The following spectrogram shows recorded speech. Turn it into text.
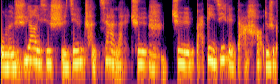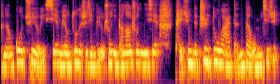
我们需要一些时间沉下来，去去把地基给打好。就是可能过去有一些没有做的事情，比如说你刚刚说的那些培训的制度啊等等，我们其实。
